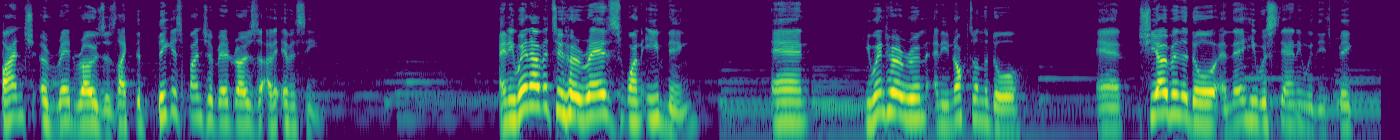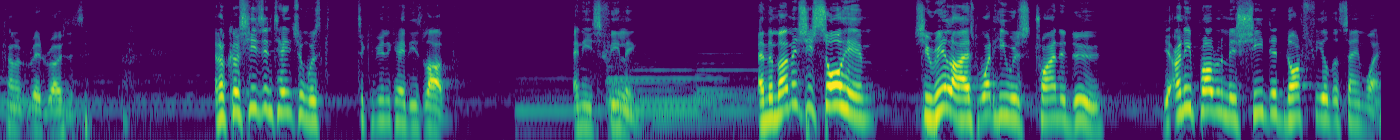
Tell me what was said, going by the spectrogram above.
bunch of red roses, like the biggest bunch of red roses I've ever seen. And he went over to her res one evening and he went to her room and he knocked on the door. And she opened the door, and there he was standing with these big kind of red roses. And of course, his intention was to communicate his love and his feeling. And the moment she saw him, she realized what he was trying to do. The only problem is she did not feel the same way.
